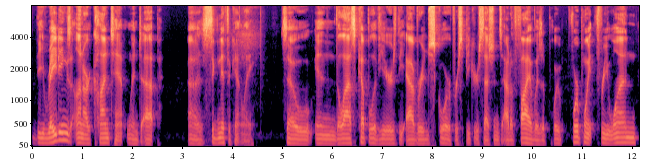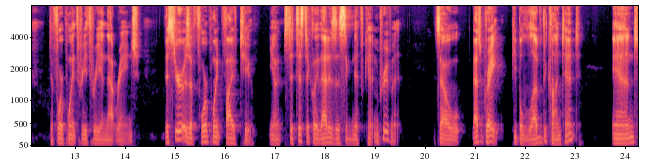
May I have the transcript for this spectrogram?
The ratings on our content went up uh, significantly. So, in the last couple of years, the average score for speaker sessions out of five was a 4.31 to 4.33 in that range. This year it was a 4.52. You know, statistically, that is a significant improvement. So, that's great. People love the content. And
